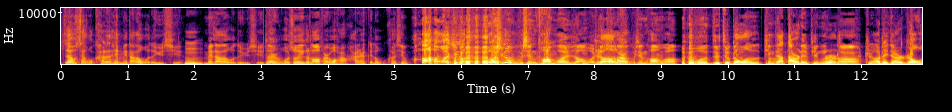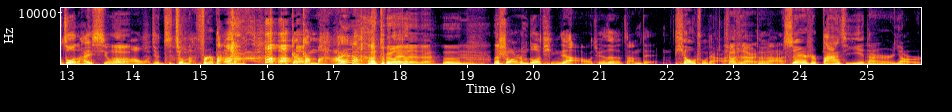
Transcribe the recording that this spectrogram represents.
在在我看来，他也没达到我的预期，嗯，没达到我的预期。但是我作为一个老粉儿，我好像还是给了五颗星。我这个我是个五星狂魔，你知道吗？我是豆瓣五星狂魔 我就就跟我评价大众点评似的，啊。只要这家肉做的还行啊啊，我就就就满分吧，干嘛 干干嘛呀？对吧？对对对，嗯，嗯，那说了这么多评价，我觉得咱们得挑出点儿来，挑出点儿对吧？虽然是八级，但是要是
